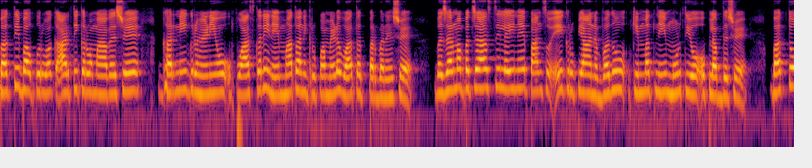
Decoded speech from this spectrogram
ભક્તિભાવપૂર્વક આરતી કરવામાં આવે છે. ઘરની ગૃહિણીઓ ઉપવાસ કરીને માતાની કૃપા મેળવવા તત્પર બને છે. બજારમાં પચાસથી લઈને પાંચસો એક રૂપિયા અને વધુ કિંમતની મૂર્તિઓ ઉપલબ્ધ છે. ભક્તો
